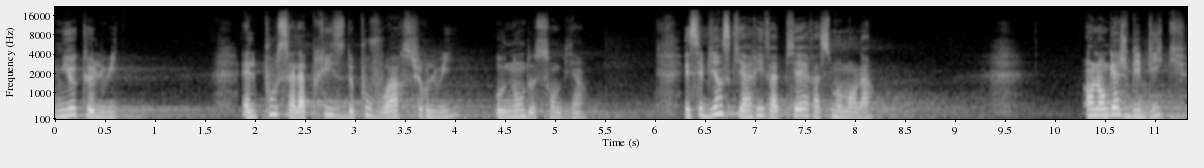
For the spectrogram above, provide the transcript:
mieux que lui. Elle pousse à la prise de pouvoir sur lui au nom de son bien. Et c'est bien ce qui arrive à Pierre à ce moment-là. En langage biblique,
